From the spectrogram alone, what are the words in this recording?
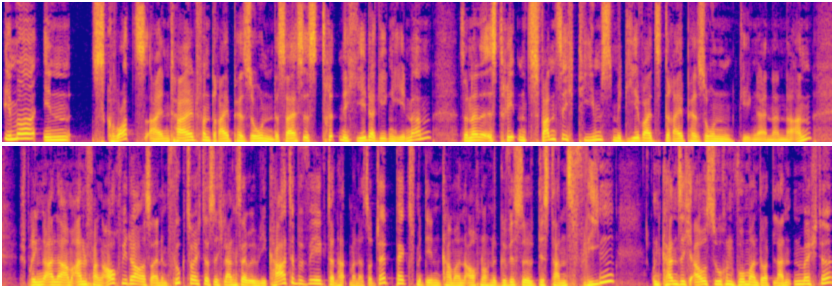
immer in Squads einteilt von drei Personen. Das heißt, es tritt nicht jeder gegen jeden an, sondern es treten 20 Teams mit jeweils drei Personen gegeneinander an. Springen alle am Anfang auch wieder aus einem Flugzeug, das sich langsam über die Karte bewegt. Dann hat man da so Jetpacks, mit denen kann man auch noch eine gewisse Distanz fliegen und kann sich aussuchen, wo man dort landen möchte.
